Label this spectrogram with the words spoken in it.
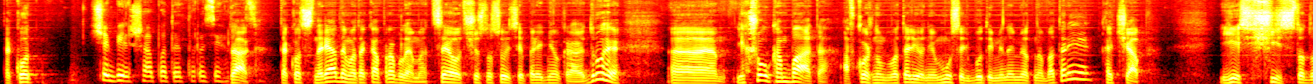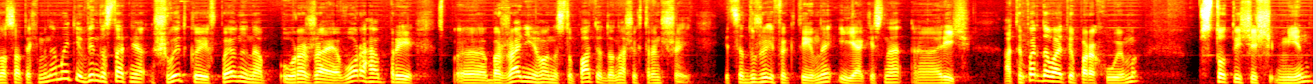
Так от, Ще більше апетит розіграється. так, так от снарядами така проблема. Це от що стосується переднього краю. Друге, е, якщо у комбата, а в кожному батальйоні мусить бути мінометна батарея, хоча б є 6 120-х мінометів, він достатньо швидко і впевнено уражає ворога при е, бажанні його наступати до наших траншей. І це дуже ефективна і якісна е, річ. А тепер давайте порахуємо 100 тисяч мін,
